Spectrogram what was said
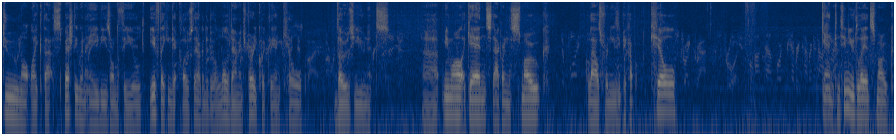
do not like that, especially when AVs are on the field. If they can get close, they are going to do a lot of damage very quickly and kill those units. Uh, meanwhile, again, staggering the smoke allows for an easy pickup kill. Again, continued layered smoke.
